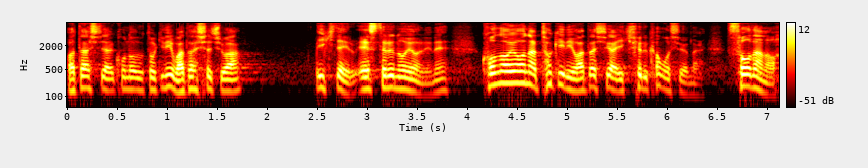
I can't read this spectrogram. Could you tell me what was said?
私たこの時に私たちは生きているエステルのようにねこのような時に私が生きているかもしれないそうなの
